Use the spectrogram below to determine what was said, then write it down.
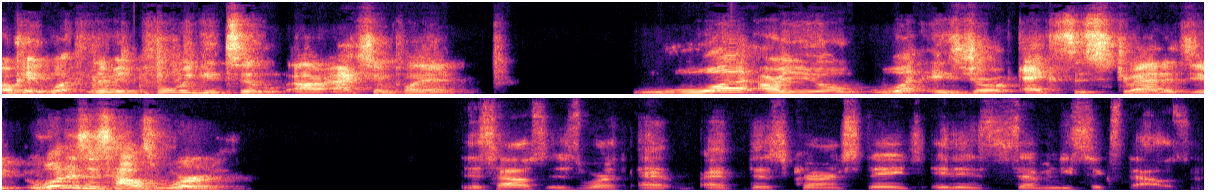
okay. What? Let me before we get to our action plan. What are you? What is your exit strategy? What is this house worth? This house is worth at at this current stage, it is seventy six thousand.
